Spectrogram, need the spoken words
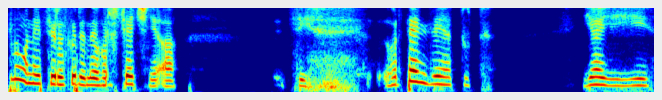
Ну, вони ці рослини не горчечні, а ці гортензія тут. Я її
